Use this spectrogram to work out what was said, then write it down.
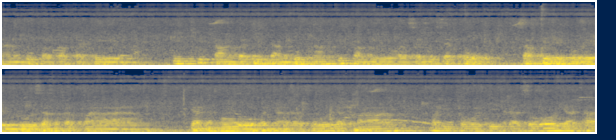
นังสุปปปะเตอิชิตังปฏิตังบุญนังทิปะมิวัสมิสตุสัพเพปุเรนดูสังกปปาจันโมปัญญาโสยะถามณิโตติระโสยะถา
